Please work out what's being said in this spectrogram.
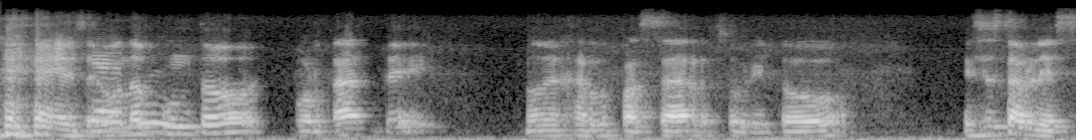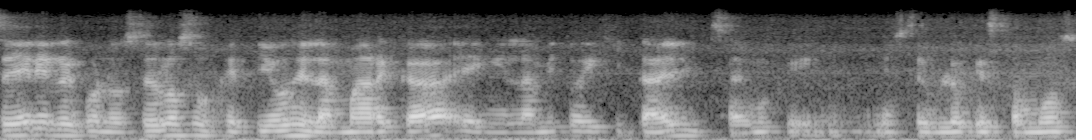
el segundo punto importante, no dejar de pasar, sobre todo, es establecer y reconocer los objetivos de la marca en el ámbito digital. Sabemos que en este bloque estamos,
